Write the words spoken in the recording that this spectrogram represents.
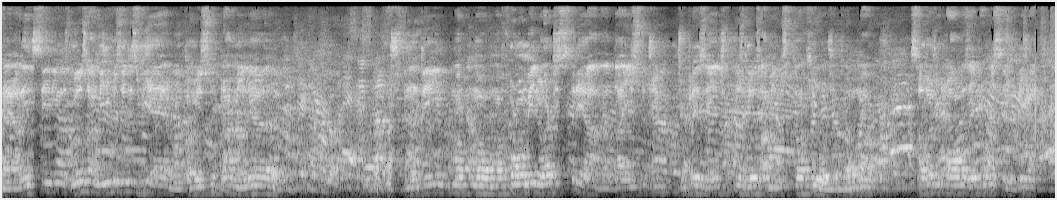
é, além de serem os meus amigos, eles vieram. Então isso pra mim é, acho que não tem uma, uma, uma, forma melhor de estrear, né? Dar isso de, de presente para os meus amigos que estão aqui hoje. Então uma salva de palmas aí para vocês. Obrigado.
